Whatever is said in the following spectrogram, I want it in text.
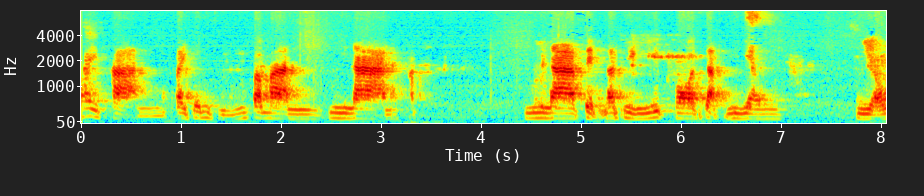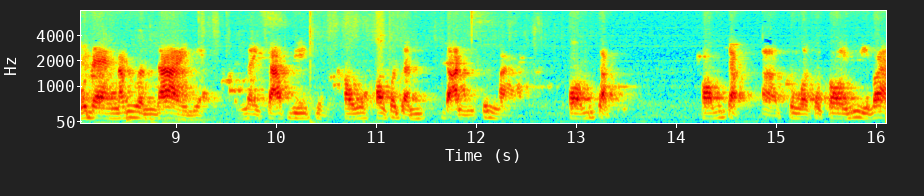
ให้ผ่านไปจนถึงประมาณมีนานะครับ มีนาเสร็จแล้วทีนี้พอจัดเรียงเขียวแดงน้ำเงินได้เนี่ย ในกราฟวีเนี่ยเขาเขาก็จะดันขึ้นมา พร้อมกับพร้อมกับตัวสตอรี่ว่า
